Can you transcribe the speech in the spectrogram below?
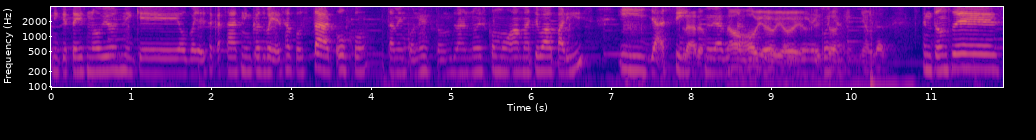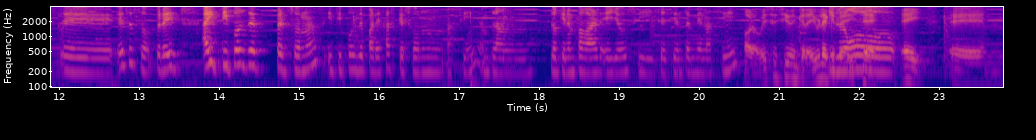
ni que seáis novios, ni que os vayáis a casar, ni que os vayáis a acostar. Ojo, también con esto. En plan, no es como, ah, me has llevado a París y ya sí, claro. me voy a acostar. no, obvio, contigo", obvio, obvio. Eso ni hablar. Entonces, eh, es eso. Pero hay, hay tipos de personas y tipos de parejas que son así, en plan, lo quieren pagar ellos y se sienten bien así. Ahora, hubiese sido increíble que Y te luego- dice, hey, eh,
